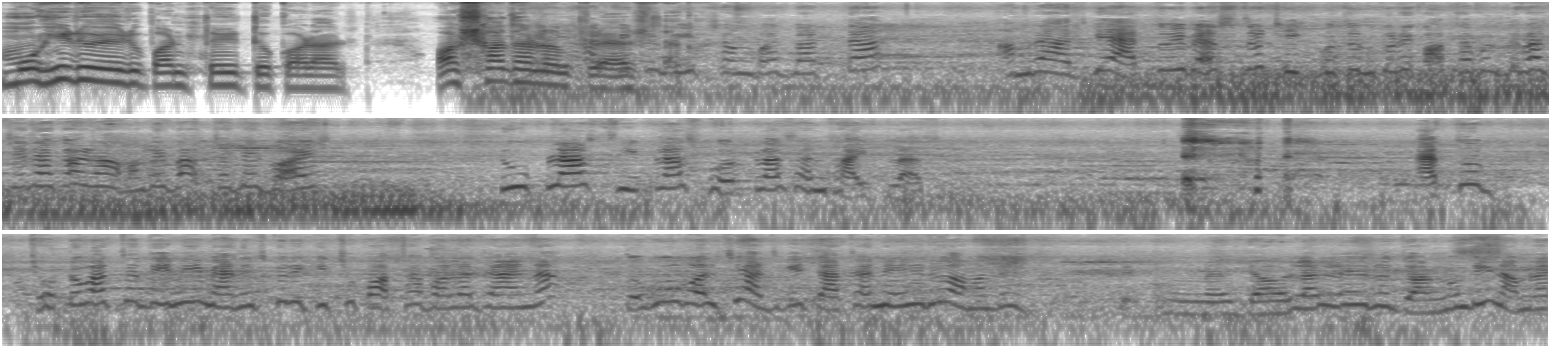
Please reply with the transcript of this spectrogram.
মহিরয়ে রূপান্তরিত করার অসাধারণ প্রয়াস আমরা আজকে এতই ব্যস্ত ঠিক মতন করে কথা বলতে পারছি না, কারণ আমাদের বাচ্চাদের বয়স two plus three plus four plus and five plus এত ছোট বাচ্চাদের নিয়ে ম্যানেজ করে কিছু কথা বলা যায় না। তবুও বলছি, আজকে চাচা নেহেরু আমাদের জওহরলাল নেহেরুর জন্মদিন আমরা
